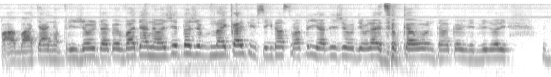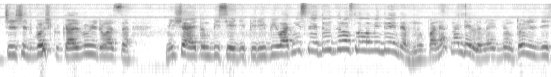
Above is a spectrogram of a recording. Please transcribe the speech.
Па Батяня пришел такой, Батяня вообще тоже на кайфе всегда смотри, а ты еще удивляется, в кого он такой, медведь, смотри, чешет бошку, кайфует вас. Мешает он беседе, перебивать не следует взрослого медведя. Ну, понятное дело, но он тоже здесь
